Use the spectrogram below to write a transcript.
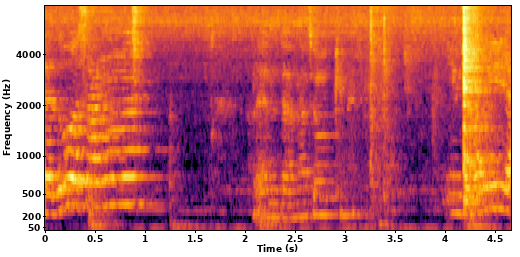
നല്ല ദിവസമാണെന്ന് അതെന്താന്നാ ചോദിക്കണേ എനിക്കറിയില്ല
